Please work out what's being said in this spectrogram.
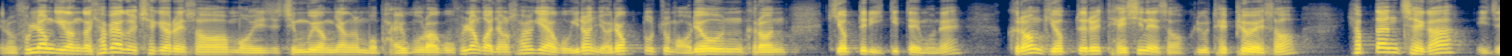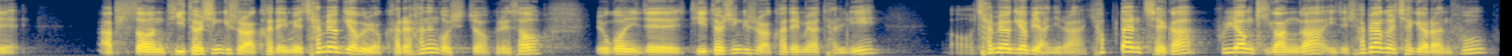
이런 훈련 기관과 협약을 체결해서 뭐 이제 직무 역량을 뭐 발굴하고 훈련 과정을 설계하고 이런 여력도 좀 어려운 그런 기업들이 있기 때문에 그런 기업들을 대신해서 그리고 대표해서 협단체가 이제 앞선 디지털 신기술 아카데미의 참여 기업을 역할을 하는 것이죠. 그래서 요건 이제 디지털 신기술 아카데미와 달리 어, 참여 기업이 아니라 협단체가 훈련 기관과 이제 협약을 체결한 후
